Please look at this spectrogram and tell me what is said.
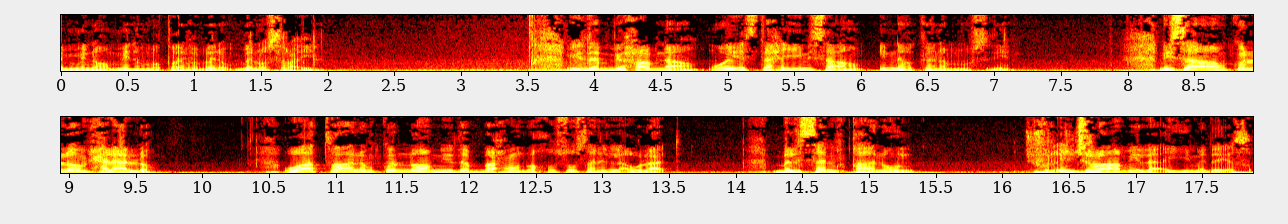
منهم منهم وطائفة بنو, بنو إسرائيل. يذبح أبنائهم ويستحيي نساءهم إنه كان من المفسدين. نساءهم كلهم حلال له وأطفالهم كلهم يذبحون وخصوصا الأولاد. بل سن قانون. شوف الإجرام إلى أي مدى يصل.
